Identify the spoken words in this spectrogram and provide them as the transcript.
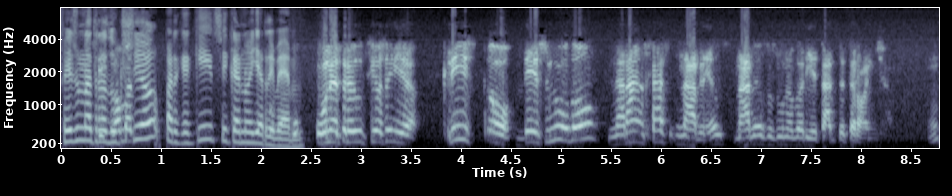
fes una traducció, perquè aquí sí que no hi arribem. Una traducció seria Cristo desnudo, naranjas naves. Naves és una varietat de taronja. Mm?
